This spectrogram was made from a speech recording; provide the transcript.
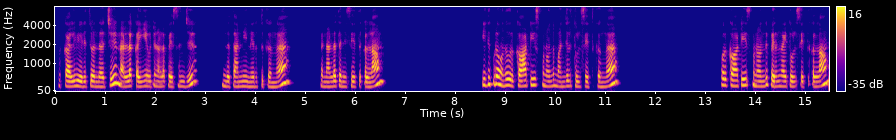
இப்போ கழுவி எடுத்து வந்தாச்சு. நல்லா கையை விட்டு நல்லா பிசைஞ்சு இந்த தண்ணியை நிறுத்துக்கோங்க. இப்போ நல்ல தண்ணி சேர்த்துக்கலாம். இது கூட வந்து ஒரு கால் டீஸ்பூன் வந்து மஞ்சள் தூள் சேர்த்துக்கோங்க. ஒரு கால் டீஸ்பூன் வந்து பெருங்காயத்தூள் சேர்த்துக்கலாம்.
